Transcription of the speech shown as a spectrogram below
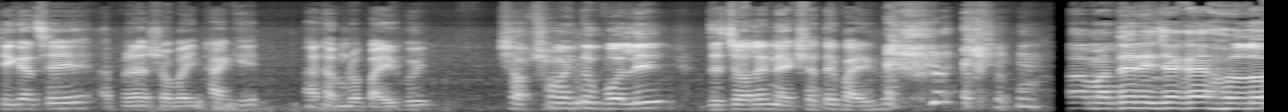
ঠিক আছে আপনারা সবাই থাকেন আর আমরা বাইর হই। সবসময় তো বলি যে চলেন একসাথে বাইর হই। আমাদের এই জায়গায় হলো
